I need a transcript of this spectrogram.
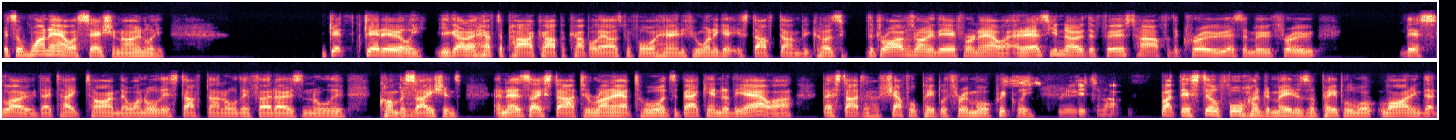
It's a one hour session only. Get get early. You're gonna have to park up a couple hours beforehand if you want to get your stuff done because the drivers are only there for an hour. And as you know, the first half of the crew, as they move through, they're slow. They take time. They want all their stuff done, all their photos and all their conversations. And as they start to run out towards the back end of the hour, they start to shuffle people through more quickly. Lit them up. But there's still 400 meters of people lining that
